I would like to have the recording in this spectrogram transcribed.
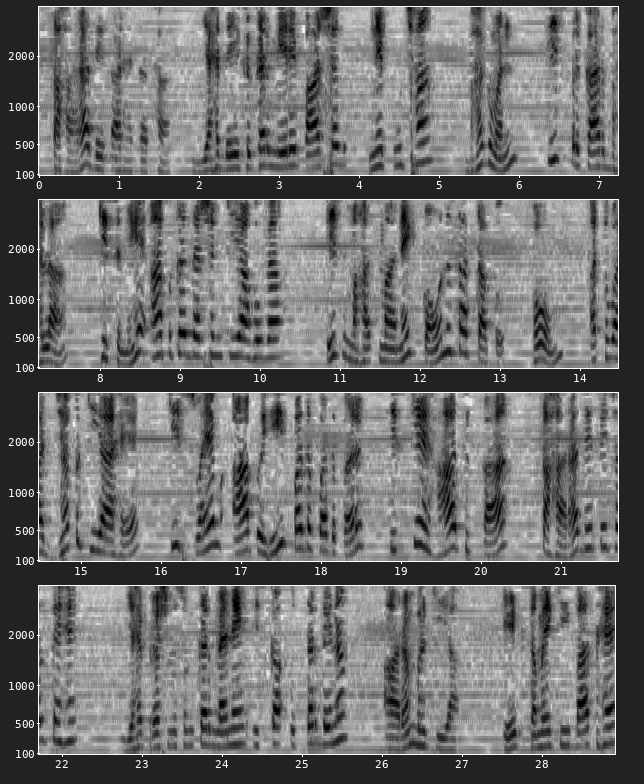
सहारा देता रहता था। यह देखकर मेरे पार्षद ने पूछा, भगवान, इस प्रकार भला किसने आपका दर्शन किया होगा? इस महात्मा ने कौन सा तप, होम अथवा जप किया है कि स्वयं आप ही पद पद पर इसके हाथ का सहारा देते चलते हैं? यह प्रश्न सुनकर मैंने इसका उत्तर देना आरंभ किया। एक समय की बात है,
